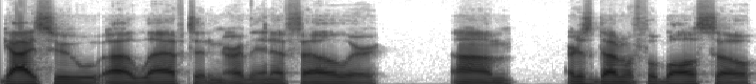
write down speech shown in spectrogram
guys who uh, left and are in the NFL or um, are just done with football. So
